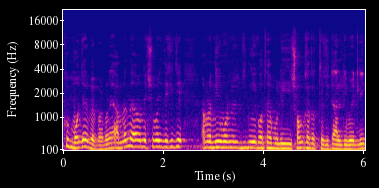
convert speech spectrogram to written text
খুব মজার ব্যাপার মানে আমরা না অনেক সময় দেখি যে আমরা নিউমোলজি নিয়ে কথা বলি সংখ্যাতত্ত্ব যেটা আলটিমেটলি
